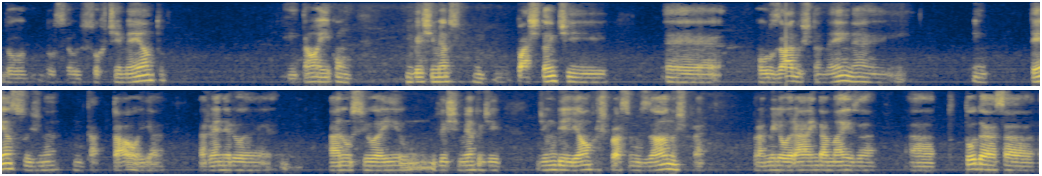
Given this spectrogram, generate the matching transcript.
do, do seu sortimento. Então, aí com investimentos bastante é, ousados também, né, em intensos né, em capital. E a, a é, anunciou aí um investimento de, de um bilhão para os próximos anos para melhorar ainda mais a, a toda essa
